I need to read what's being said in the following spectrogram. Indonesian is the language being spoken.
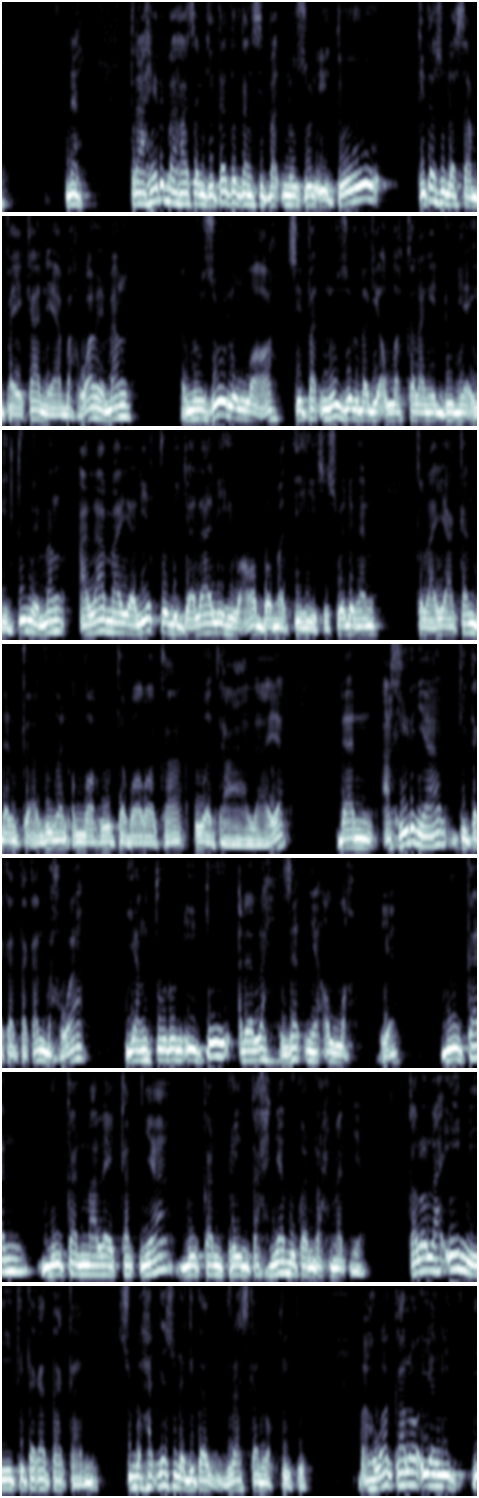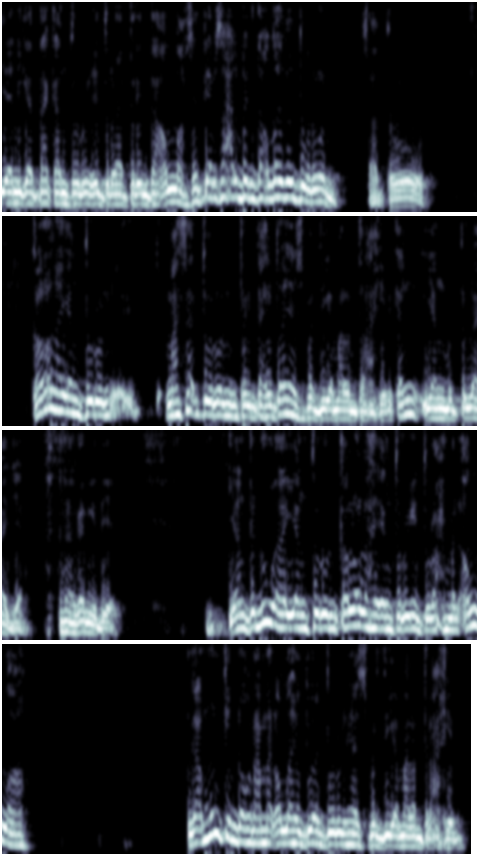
Nah, terakhir bahasan kita tentang sifat nuzul itu kita sudah sampaikan ya bahwa memang nuzulullah, sifat nuzul bagi Allah ke langit dunia itu memang alama yaliqu bi jalalihi wa 'azamatihi sesuai dengan kelayakan dan keagungan Allah tabaraka wa taala ya. Dan akhirnya kita katakan bahwa yang turun itu adalah zatnya Allah ya. Bukan bukan malaikatnya, bukan perintahnya, bukan rahmatnya. Kalaulah ini kita katakan, subhatnya sudah kita jelaskan waktu itu. Bahwa kalau yang, di, yang dikatakan turun itu adalah perintah Allah, setiap saat perintah Allah itu turun. Satu. Kalaulah yang turun, masa turun perintah itu hanya seperti malam terakhir kan yang betul aja. kan gitu ya. Yang kedua, yang turun, kalaulah yang turun itu rahmat Allah, nggak mungkin dong rahmat Allah itu yang turun hanya seperti malam terakhir.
